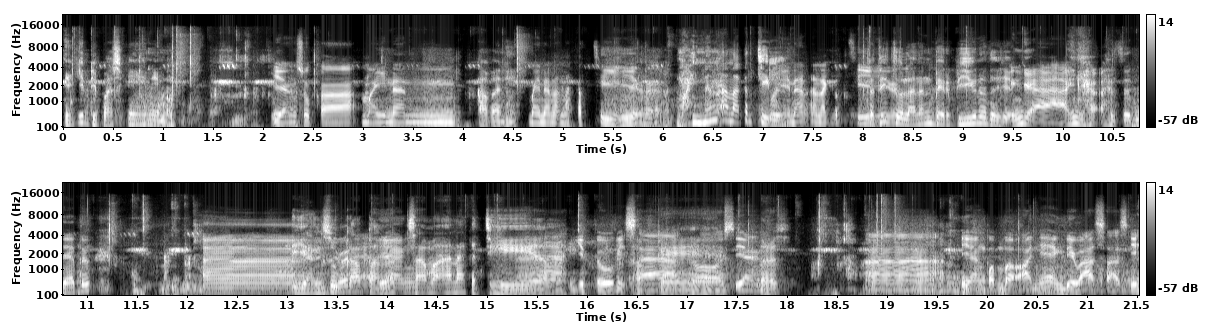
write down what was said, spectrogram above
ini dipasang ini Bro. yang suka mainan apa nih mainan anak kecil, mainan anak kecil mainan anak kecil. jadi dolanan Barbie aja Enggak, enggak. Maksudnya tuh eh yang suka gimana? banget Yang- sama anak kecil Nah, gitu bisa. Terus yang terus eh, yang pembawaannya yang dewasa sih.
